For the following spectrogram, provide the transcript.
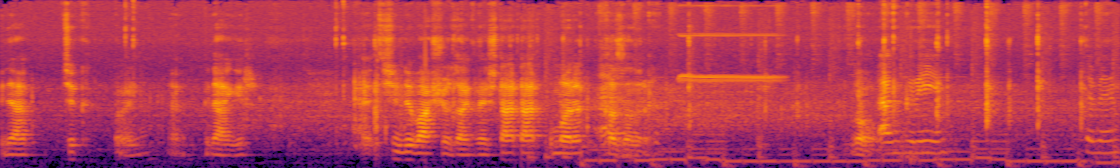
Bir daha çık oyuna. Evet bir daha gir. Evet şimdi başlıyoruz arkadaşlar. Umarım kazanırım. Go. Ben griyim. De benim.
